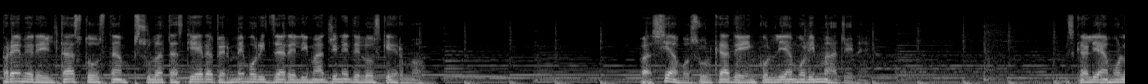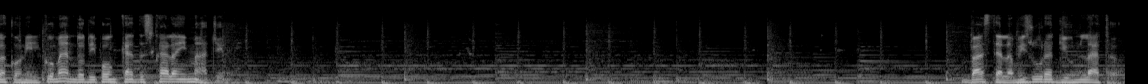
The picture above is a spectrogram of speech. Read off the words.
Premere il tasto Stamp sulla tastiera per memorizzare l'immagine dello schermo. Passiamo sul CAD e incolliamo l'immagine. Scaliamola con il comando di PonCAD Scala Immagini. Basta la misura di un lato.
